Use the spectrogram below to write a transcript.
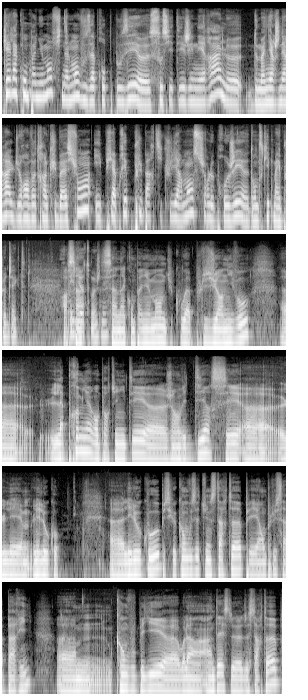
quel accompagnement finalement vous a proposé euh, Société Générale, de manière générale durant votre incubation, et puis après plus particulièrement sur le projet Don't Skip My Project? C'est un, accompagnement du coup à plusieurs niveaux. la première opportunité, j'ai envie de dire, c'est les, les, locaux. Euh, les locaux, puisque quand vous êtes une start-up et en plus à Paris, euh, quand vous payez euh, voilà, un, desk de, start-up,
